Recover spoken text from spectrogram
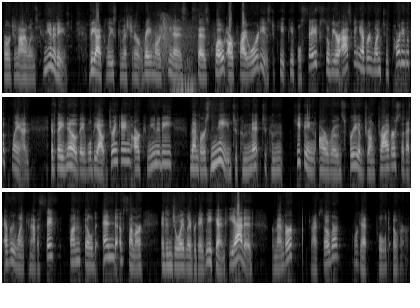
Virgin Islands community. VI Police Commissioner Ray Martinez says, quote, our priority is to keep people safe, so we are asking everyone to party with a plan. If they know they will be out drinking, our community members need to commit to com- keeping our roads free of drunk drivers so that everyone can have a safe, fun-filled end of summer and enjoy Labor Day weekend. He added, remember, drive sober or get pulled over.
